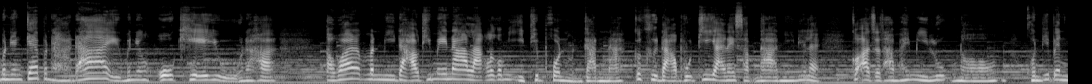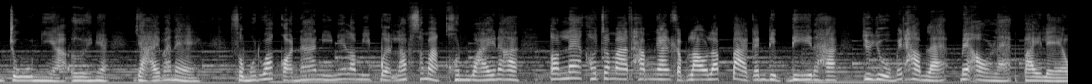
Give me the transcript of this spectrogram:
มันยังแก้ปัญหาได้มันยังโอเคอยู่นะคะ แต่ว่ามันมีดาวที่ไม่น่ารักแล้วก็มีอิทธิพลเหมือนกันนะ ก็คือดาวพุธที่ย้ายในสัปดาห์นี้นี่แหละ ก็อาจจะทำให้มีลูกน้อง คนที่เป็นจูเนียเอยเนี่ยย้ายแผนกสมมุติว่าก่อนหน้านี้เนี่ยเรามีเปิดรับสมัครคนไว้นะคะ ตอนแรกเขาจะมาทำงานกับเรารับปากกันดิบดีนะคะ อยู่ๆไม่ทำแล้วไม่เอาแล้วไปแล้ว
